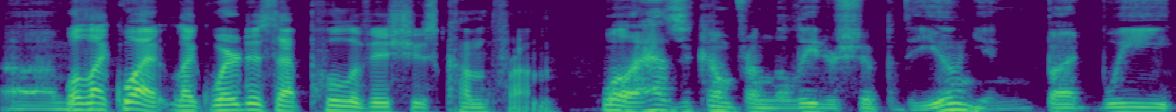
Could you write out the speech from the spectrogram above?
Um, well, like what? Like where does that pool of issues come from? Well, it has to come from the leadership of the union, but we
